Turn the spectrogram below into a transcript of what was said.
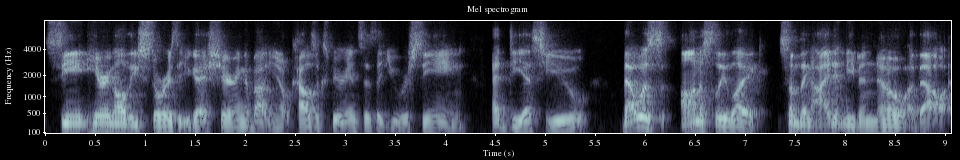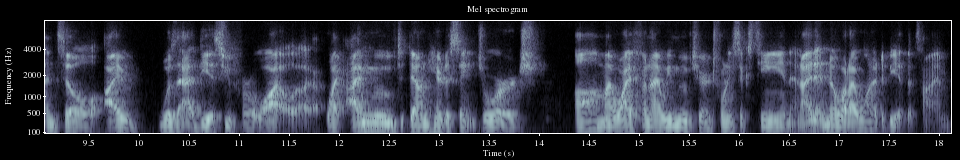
seeing hearing all these stories that you guys sharing about you know Kyle's experiences that you were seeing at DSU that was honestly like something I didn't even know about until I was at DSU for a while. Like I moved down here to St. George. Um, my wife and I we moved here in 2016, and I didn't know what I wanted to be at the time,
